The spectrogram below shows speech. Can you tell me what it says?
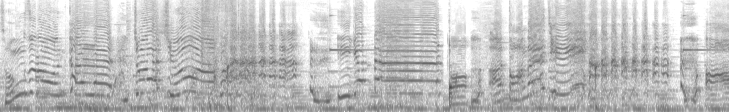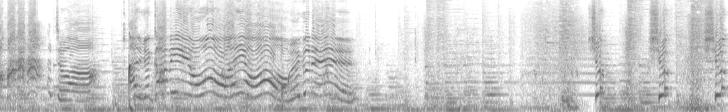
성스러운 칼날 좋아 슉 이겼다! 어아 도망가야지 아니 왜 까비에요 아니요 왜 그래 슉슉슉슉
